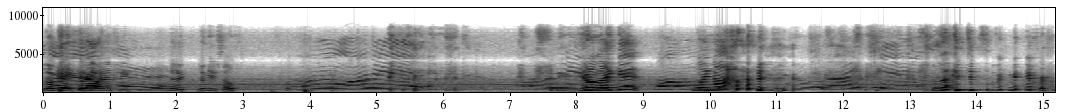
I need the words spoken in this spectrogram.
Okay, get out, Anthony. Look, look at yourself. You don't like it? Why not? Look at yourself in the mirror.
